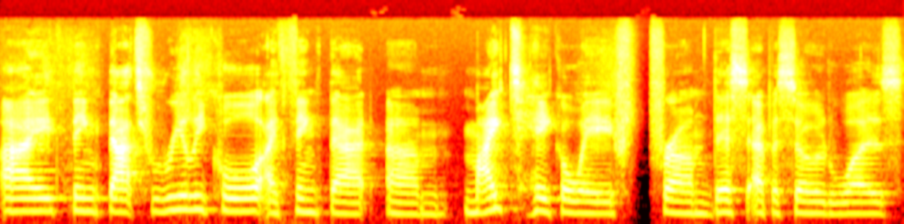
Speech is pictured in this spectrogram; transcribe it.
I think that's really cool. I think that um, my takeaway from this episode was,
